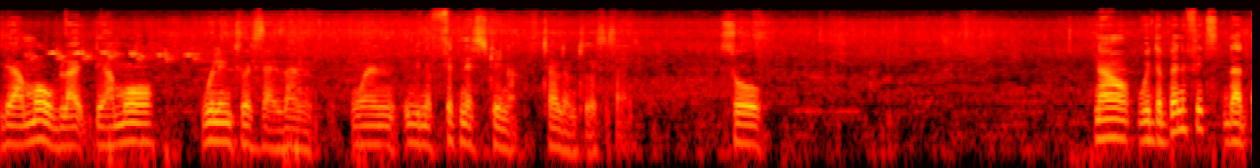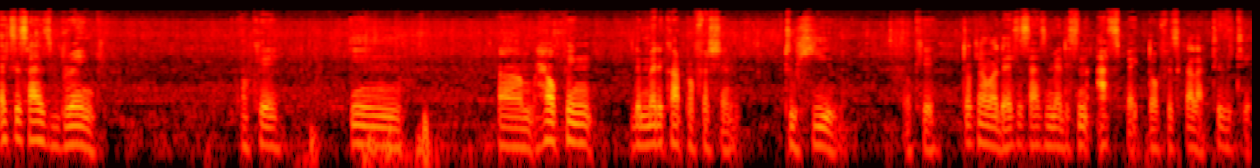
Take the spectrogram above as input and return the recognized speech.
they are more like they are more willing to exercise than when even a fitness trainer tell them to exercise. So now with the benefits that exercise bring, okay, in um, helping the medical profession to heal, okay, talking about the exercise medicine aspect of physical activity.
